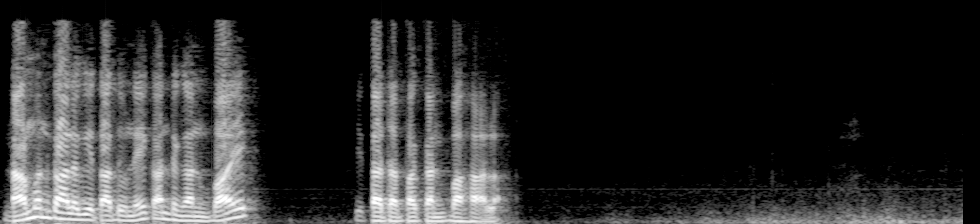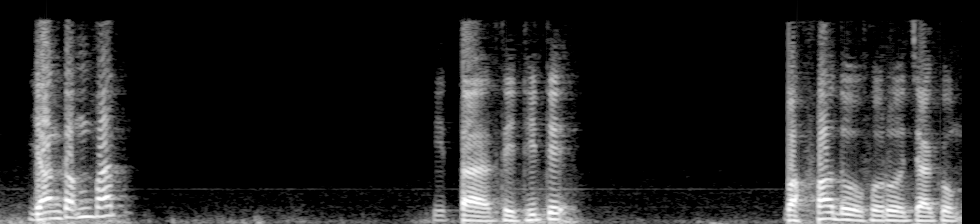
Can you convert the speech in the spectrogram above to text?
Namun kalau kita tunaikan dengan baik, kita dapatkan pahala. Yang keempat, kita dididik wahfadu furujakum.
